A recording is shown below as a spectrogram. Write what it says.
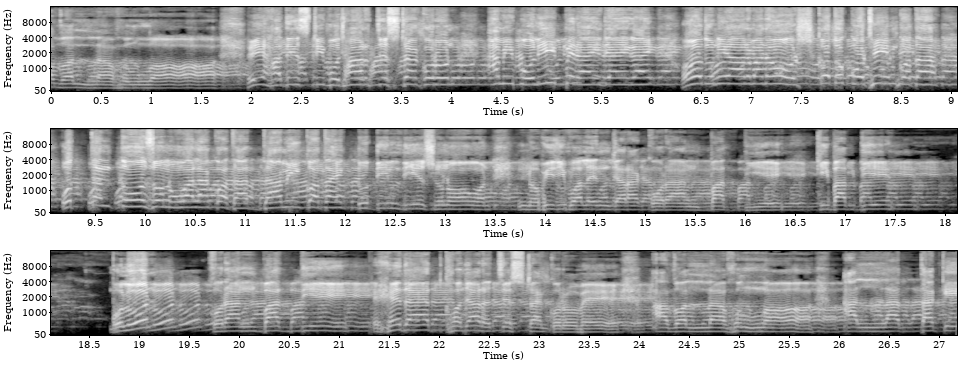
আদাল্লাহুল্লাহ। এই হাদিসটি বোঝার চেষ্টা করুন। আমি বলি প্রায় জায়গায় ও দুনিয়ার মানুষ কত কঠিন কথা অত্যন্ত ওজনওয়ালা কথা দামি কথা একটু দিল দিয়ে শুনুন। নবীজি বলেন যারা কোরআন বাদ দিয়ে, কি বাদ দিয়ে? বলুন, কোরআন বাদ দিয়ে হেদায়ত খোঁজার চেষ্টা করবে। আল্লাহ তাকে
